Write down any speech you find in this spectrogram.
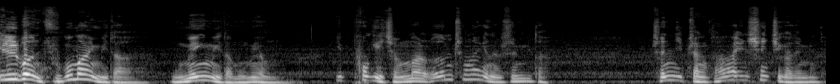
1번 주고마입니다. 무명입니다, 무명. 이 폭이 정말 엄청나게 넓습니다. 전입장 다 1cm가 됩니다.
